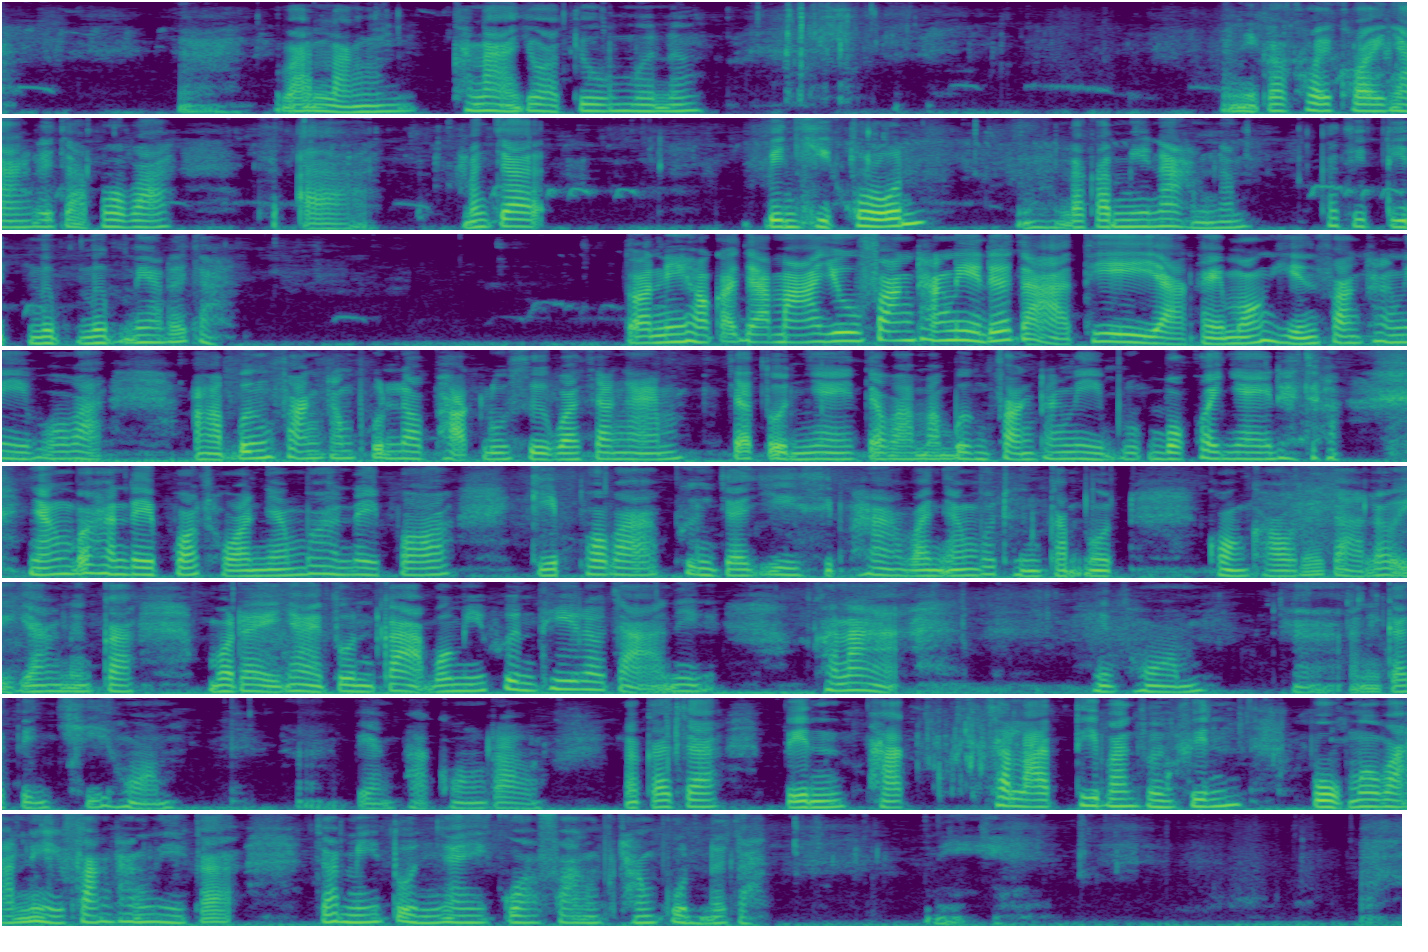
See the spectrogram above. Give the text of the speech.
วานหลังขนาดยอดอยู่มือนึง อันนี้ก็ค่อยๆย่างเลยจ้ะเพราะว่าอ่ามันจะเป็นขี้โคลนแล้วก็มีน้ำน้ำ ก็ที่ติดหนึบๆเนี่ยด้วยจ้ะ ตอนนี้เขาก็จะมาอยู่ฟังทางนี้เด้อจ้ะที่อยากให้มองเห็นฟังทางนี้ เพราะว่า อ่าเบิ้งฟังทางพุ่นเราผักรู้สึกว่าจะงาม จะต้นใหญ่แต่ว่ามาเบิ้งฟังทางนี้บ่บ่ค่อยใหญ่เด้อจ้ะยังบ่ทันได้พอถอนยังบ่ทันได้พอเก็บเพราะว่าเพิ่งจะยี่สิบห้าวันยังบ่ถึงกำหนดของเขาเด้อจ้ะแล้วอีกอย่างหนึ่งก็บ่ได้ใหญ่ต้นกล้าบ่มีพื้นที่แล้วจ้ะอันนี่คณะเห็ดหอมอ่าอันนี้ก็เป็นชีหอม แปลงผักของเรา แล้วก็จะเป็นผักสลัดที่บ้านสวนฟินปลูกเมื่อวานนี่ฟังทางนี้ก็จะมีต้นใหญ่กว่าฟังทางปุ่นด้วยจ้ะนี่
